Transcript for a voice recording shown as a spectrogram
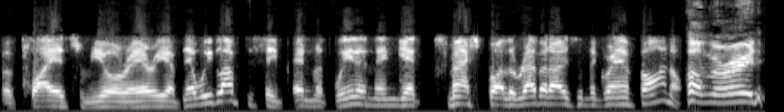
of players from your area. Now, we'd love to see Penrith win and then get smashed by the Rabbitohs in the grand final. Oh, Maroon,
